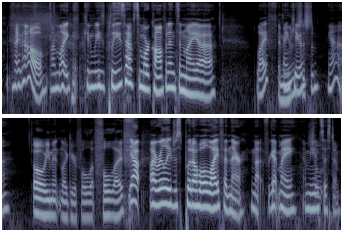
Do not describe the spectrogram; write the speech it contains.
I know. I'm like, can we please have some more confidence in my uh, life? Immune Thank you. system. Yeah. Oh, you meant like your full full life? Yeah. I really just put a whole life in there. Not forget my immune So- system.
